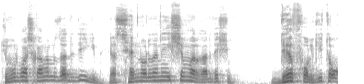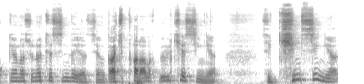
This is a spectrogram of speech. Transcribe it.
Cumhurbaşkanımız da dediği gibi. Ya senin orada ne işin var kardeşim? Defol git okyanusun ötesinde ya. Sen kaç paralık bir ülkesin ya. Sen kimsin ya?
